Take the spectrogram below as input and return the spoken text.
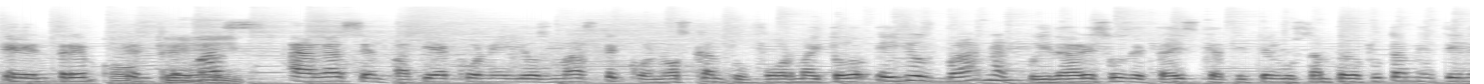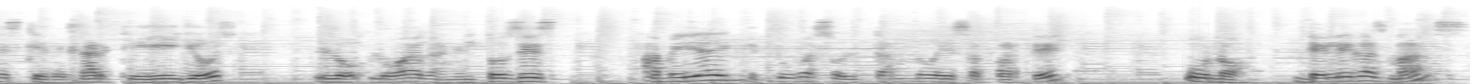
entre, entre más hagas empatía con ellos, más te conozcan tu forma y todo, ellos van a cuidar esos detalles que a ti te gustan, pero tú también tienes que dejar que ellos lo, lo hagan. Entonces, a medida de que tú vas soltando esa parte, uno, delegas más,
